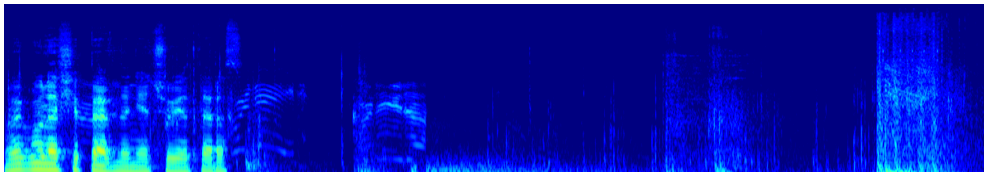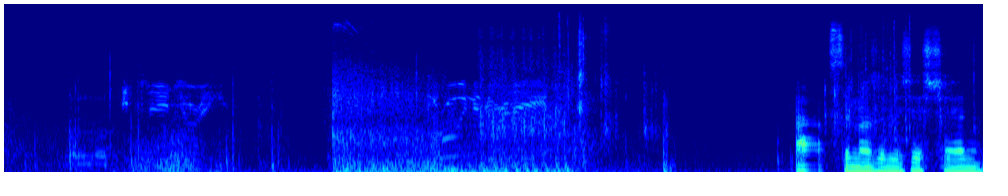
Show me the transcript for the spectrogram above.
W ogóle się pewny nie czuję teraz. Apsy może być jeszcze jeden.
